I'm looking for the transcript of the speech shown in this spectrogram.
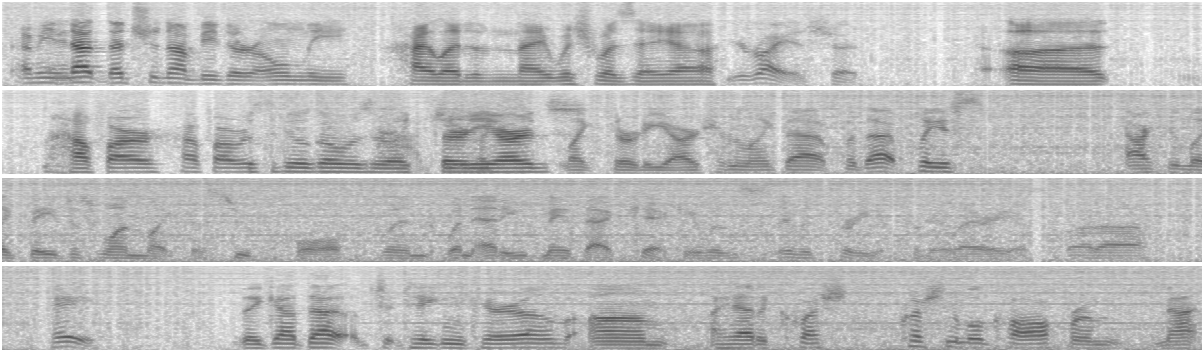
I mean, that that should not be their only highlight of the night, which was a uh, You're right. It should. How far how far was the field goal? Was it like 30 yards? Like 30 yards, something like that. But that place acted like they just won like the Super Bowl when when Eddy made that kick. It was it was pretty pretty hilarious. But uh, hey, they got that taken care of. Um, I had a question questionable call from Matt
